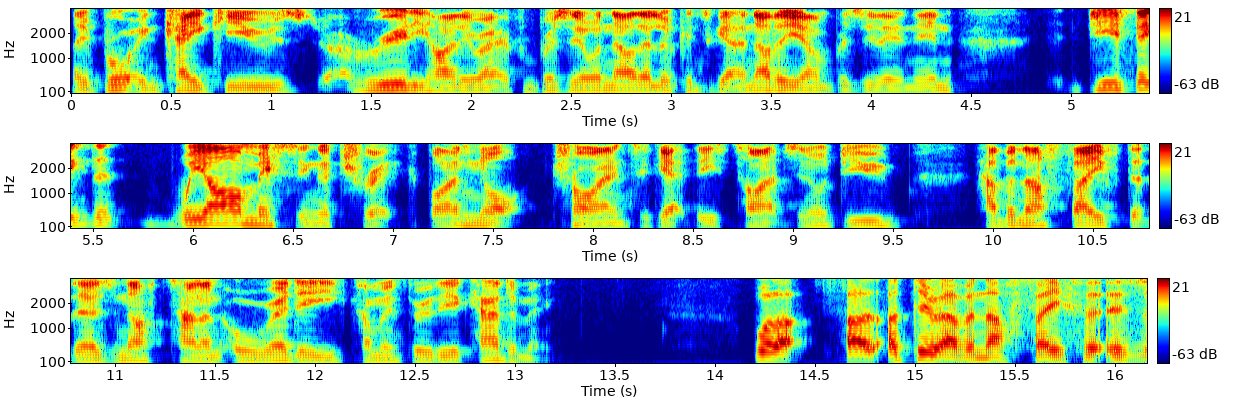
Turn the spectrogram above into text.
they've brought in Kayky, who's uh, really highly rated from Brazil, and now they're looking to get another young Brazilian in. Do you think that we are missing a trick by not trying to get these types in, or do you have enough faith that there's enough talent already coming through the academy? Well, I, I, do have enough faith that there's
